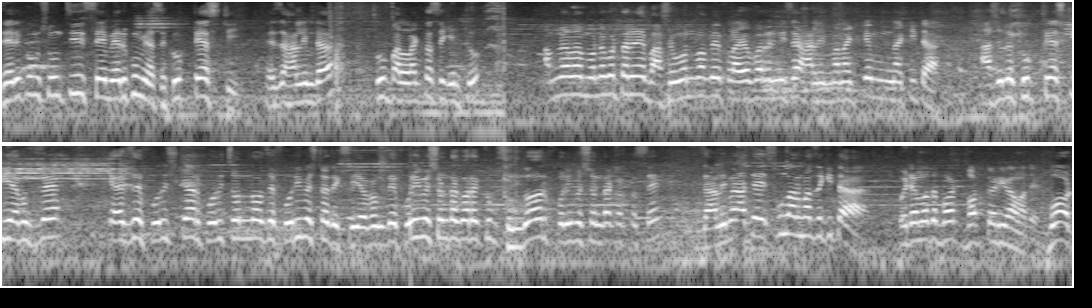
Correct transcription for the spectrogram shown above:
যেরকম শুনছি সেম এরকমই আছে। খুব টেস্টি এই যে হালিমটা খুব ভালো লাগতেছে কিন্তু। আপনারা মনে করতেন বাসবনভাবে ফ্লাইওভারের নিচে হালিম বানাই কেমন না কিটা আসলে খুব টেস্টি এবং যে এর যে পরিষ্কার পরিচ্ছন্ন যে পরিবেশটা দেখছি এবং যে পরিবেশনটা করে খুব সুন্দর পরিবেশনটা করতেছে যে হালিমের। আজ এই চুলার মাঝে কিটা? ওইটার মধ্যে বট বট তৈরি হয় আমাদের। বট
